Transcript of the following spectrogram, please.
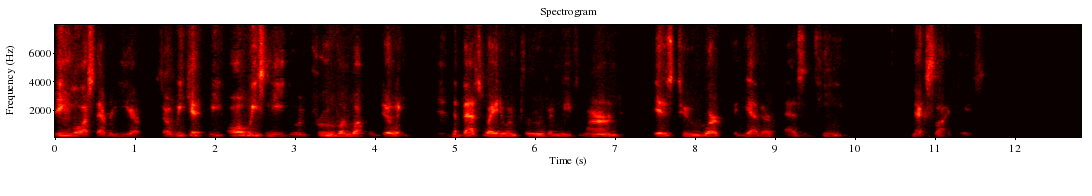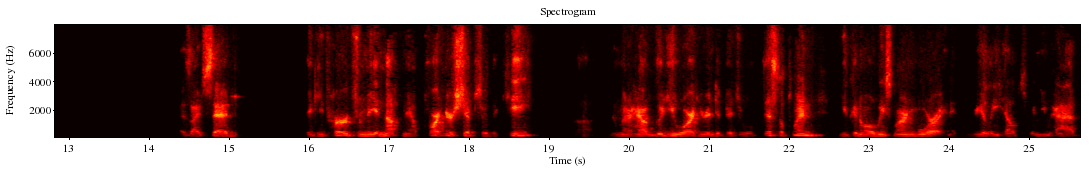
being lost every year. So we get we always need to improve on what we're doing. And the best way to improve, and we've learned, is to work together as a team. Next slide, please. As I've said, I think you've heard from me enough now. Partnerships are the key. Uh, no matter how good you are at your individual discipline, you can always learn more, and it really helps when you have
